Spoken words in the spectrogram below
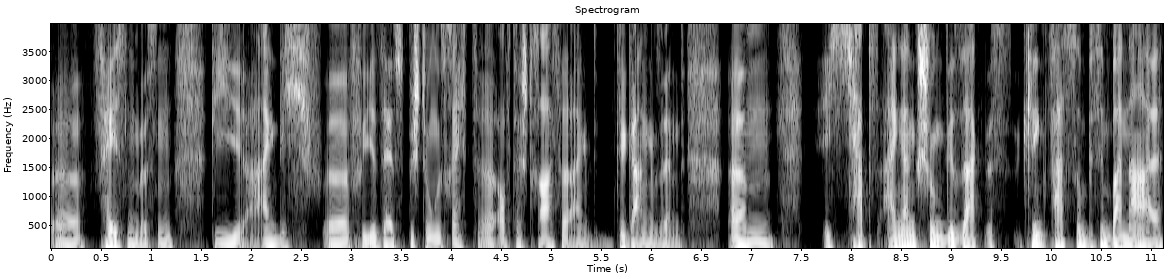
äh, facen müssen, die eigentlich äh, für ihr Selbstbestimmungsrecht äh, auf der Straße gegangen sind. Ähm, ich habe es eingangs schon gesagt, es klingt fast so ein bisschen banal,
